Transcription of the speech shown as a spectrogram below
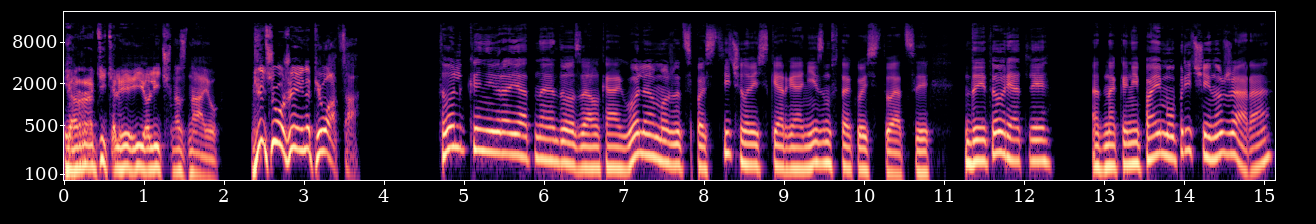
Я родителей ее лично знаю. Для чего же ей напиваться?» Только невероятная доза алкоголя может спасти человеческий организм в такой ситуации. Да и то вряд ли. Однако не пойму причину жара.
